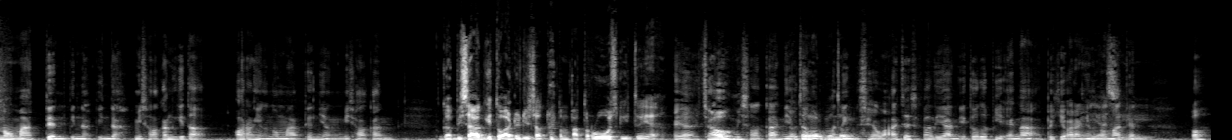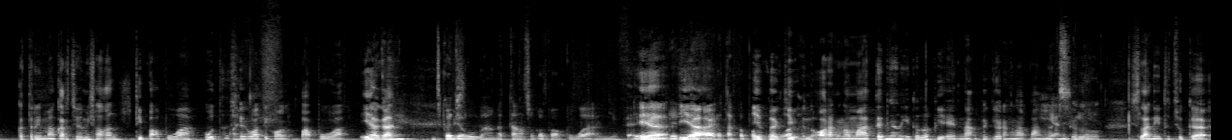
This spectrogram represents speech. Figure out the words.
nomaden pindah-pindah. Misalkan kita orang yang nomaden yang misalkan nggak bisa gitu ada di satu tempat terus gitu ya ya jauh misalkan ya udah mending betul. sewa aja sekalian itu lebih enak bagi orang yang Iya nomaden sih. Oh keterima kerja misalkan di Papua udah sewa di ko- Papua iya kan itu kan jauh banget langsung ke Papua dari, Iya, dari iya, Jakarta ke Papua iya bagi orang nomaden kan itu lebih enak bagi orang lapangan Iya gitu sih. loh. Selain itu juga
